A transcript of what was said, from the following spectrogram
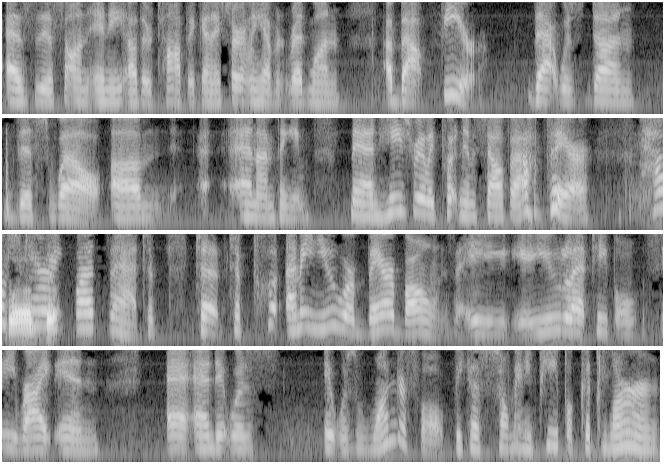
as this on any other topic, and I certainly haven't read one about fear that was done this well. Um, and I'm thinking, man, he's really putting himself out there. How Well, scary but- was that to to to put? I mean, you were bare bones. You, you let people see right in, and it was it was wonderful because so many people could learn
